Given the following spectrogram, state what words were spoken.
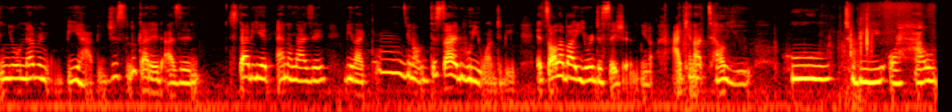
then you'll never be happy just look at it as in study it, analyze it, be like, mm, you know, decide who you want to be. It's all about your decision. You know, I cannot tell you who to be or how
